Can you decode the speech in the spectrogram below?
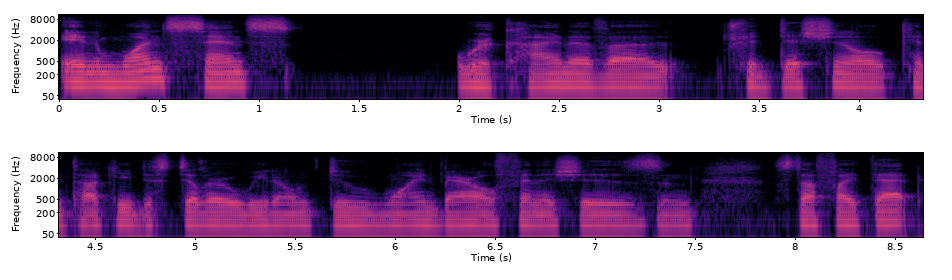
in one sense, we're kind of a traditional Kentucky distiller. We don't do wine barrel finishes and stuff like that.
